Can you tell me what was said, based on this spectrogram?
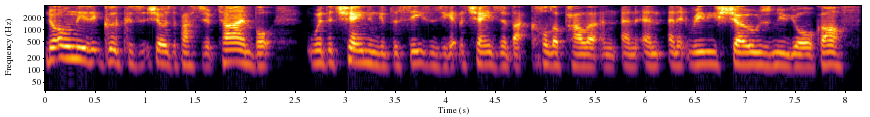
Not only is it good because it shows the passage of time, but with the changing of the seasons, you get the changing of that color palette, and and and, and it really shows New York off.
